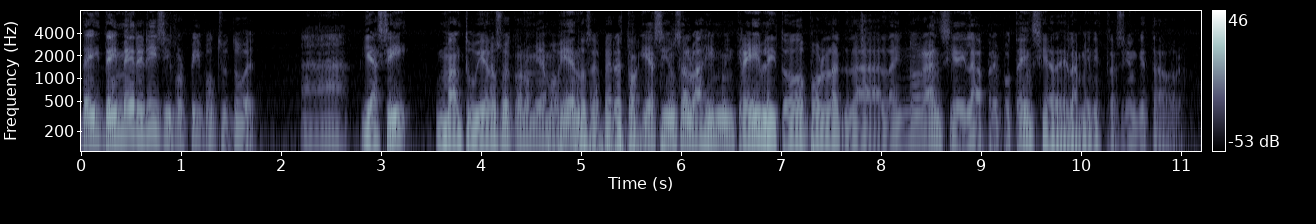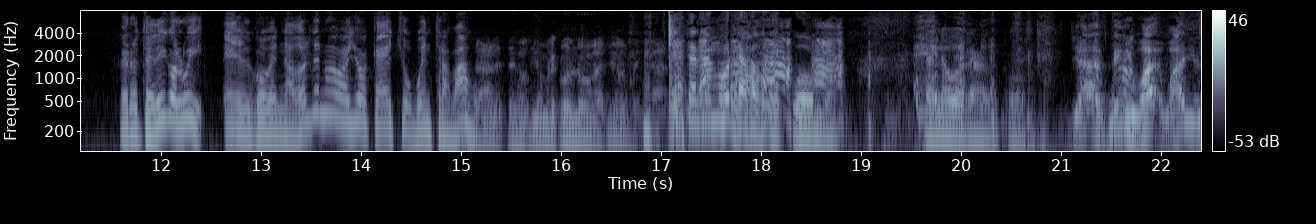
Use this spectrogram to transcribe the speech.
They, they made it easy for people to do it. Ah, Y así mantuvieron su economía moviéndose. Pero esto aquí ha sido un salvajismo increíble y todo por la, la- la ignorancia y la prepotencia de la administración que está ahora. Pero te digo, Luis, el gobernador de Nueva York ha hecho buen trabajo. Dale, hombre con Nueva York. está enamorado de cómo. Ya, Speedy, why, why you-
